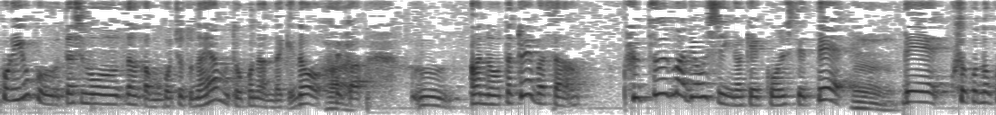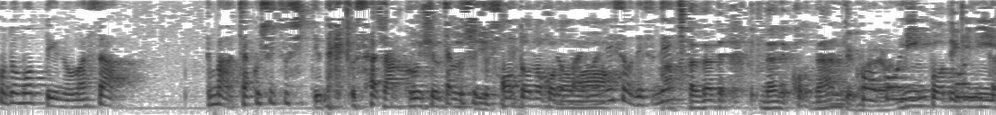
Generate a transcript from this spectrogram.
これよく私もなんかもうちょっと悩むとこなんだけど、はい。てか、うん、あの例えばさ普通まあ両親が結婚してて、うん。でそこの子供っていうのはさまあ着出子っていうんだけどさ着出子ね。本当の子供。はねそうですね。あだってなんでこなんていうの民法的に。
